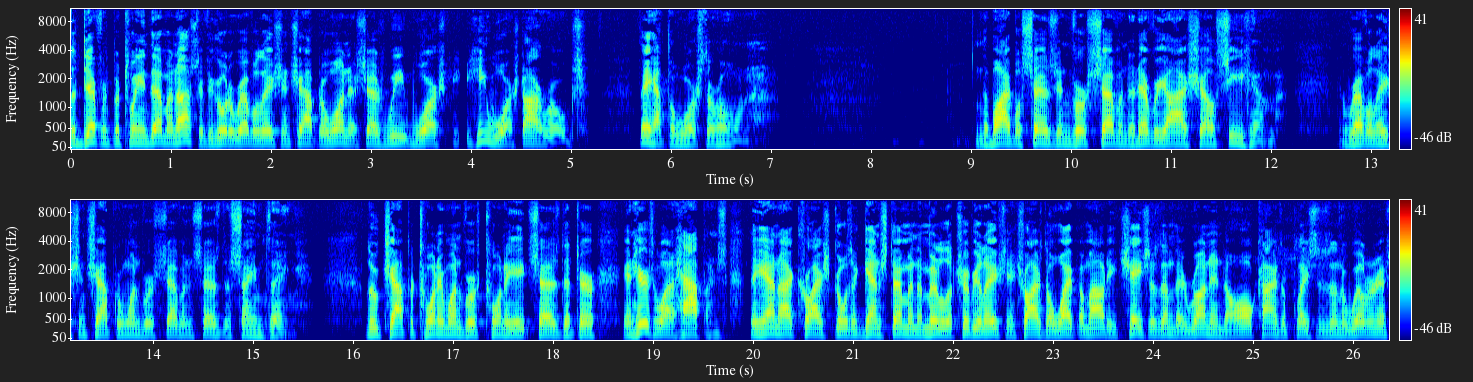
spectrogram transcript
The difference between them and us, if you go to Revelation chapter 1, it says we washed, he washed our robes. They have to wash their own. And the Bible says in verse 7 that every eye shall see him. And Revelation chapter 1, verse 7 says the same thing. Luke chapter 21, verse 28 says that they're, and here's what happens. The Antichrist goes against them in the middle of tribulation. He tries to wipe them out. He chases them. They run into all kinds of places in the wilderness.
